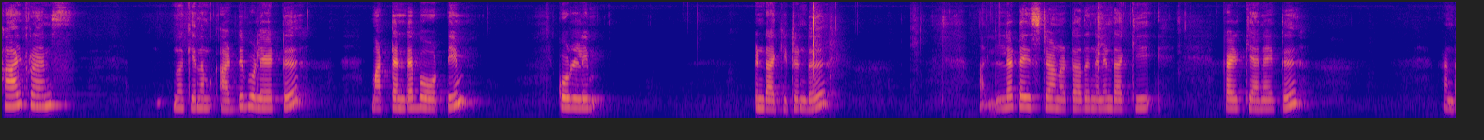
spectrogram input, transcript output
ഹായ് ഫ്രണ്ട്സ്. നോക്കി നമുക്ക് അടിപൊളിയായിട്ട് മട്ടന്റെ ബോട്ടിയും കൊള്ളിയും ഉണ്ടാക്കിയിട്ടുണ്ട്. നല്ല ടേസ്റ്റാണ് കേട്ടോ അതിങ്ങനെ ഉണ്ടാക്കി കഴിക്കാനായിട്ട്. കണ്ട?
